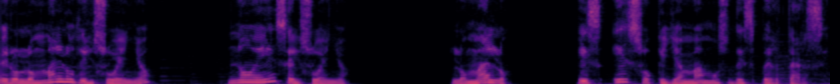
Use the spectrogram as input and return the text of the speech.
Pero lo malo del sueño no es el sueño. Lo malo es eso que llamamos despertarse.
